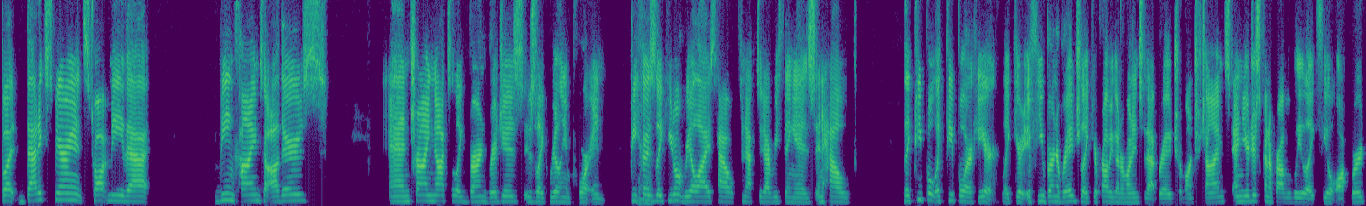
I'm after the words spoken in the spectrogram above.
But that experience taught me that being kind to others and trying not to like burn bridges is like really important because mm-hmm. like you don't realize how connected everything is and how like people like people are here like you're if you burn a bridge like you're probably going to run into that bridge a bunch of times and you're just going to probably like feel awkward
